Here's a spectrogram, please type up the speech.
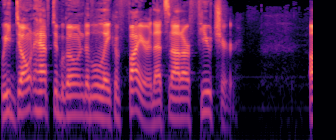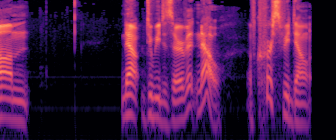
We don't have to go into the lake of fire. That's not our future. Um, now, do we deserve it? No. Of course we don't.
